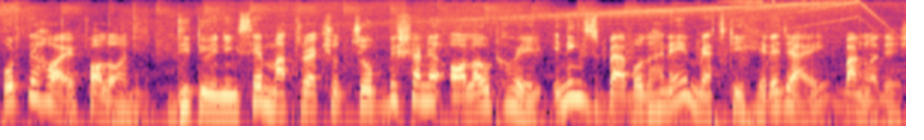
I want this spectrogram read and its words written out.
পড়তে হয় ফলো অনে দ্বিতীয় ইনিংসে মাত্র একশো চব্বিশ রানে অল আউট হয়ে ইনিংস ব্যবধানে ম্যাচটি হেরে যায় বাংলাদেশ।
